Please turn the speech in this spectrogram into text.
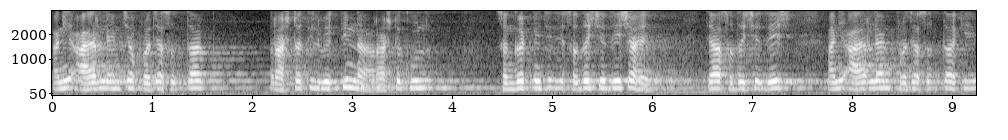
आणि आयर्लंडच्या प्रजासत्ताक राष्ट्रातील व्यक्तींना राष्ट्रकुल संघटनेचे जे सदस्य देश आहेत त्या सदस्य देश आणि आयर्लंड प्रजासत्ताकी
